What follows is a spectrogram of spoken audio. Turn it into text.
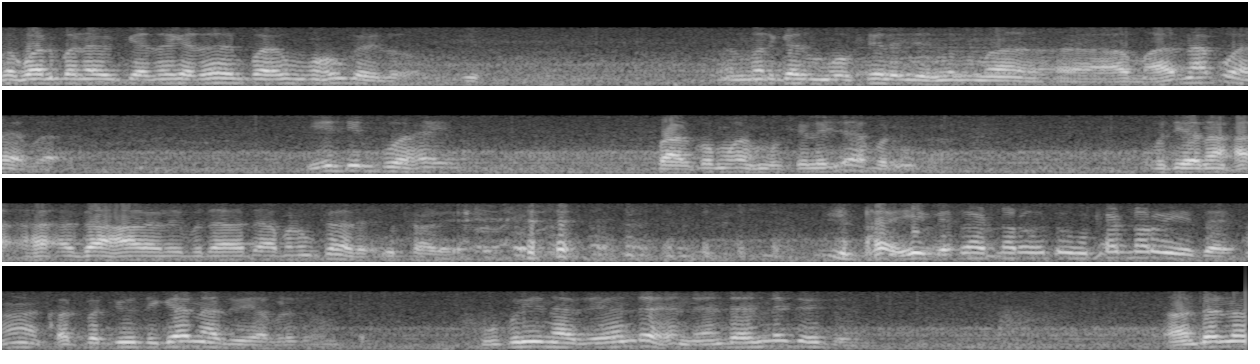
ભગવાન બનાવ્યું કેન્દ્ર કે હું હું ગયેલો. અને મને કે મોક્ષે લઈ આ મારે ના પોહાય બા. એ સીટ પોહાય બાળકો માં મોક્ષે લઈ જાય આપણને. પછી એના હા- હાર બધા હતા ઉતારે ઉઠાડે. એ થાય, એ બેસાડનારો તો ઉઠાડનારો એ થાય. હા ખતપતિઓ જગ્યા ના જોઈએ આપડે તો. ઉપરી ના જોઈએ અંડર હેન્ડ અંડર હેન્ડ ને જોઈએ અંડર નો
